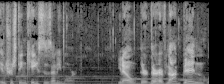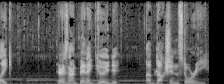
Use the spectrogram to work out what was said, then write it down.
interesting cases anymore. You know, there there have not been like there has not been a good abduction story.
